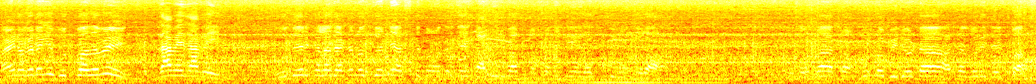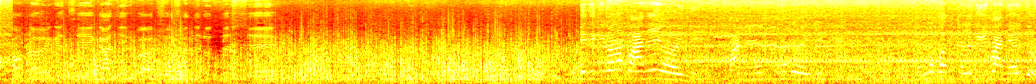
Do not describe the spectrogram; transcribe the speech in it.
মাইন ওখানে কি ভূত পাওয়া যাবে? যাবে যাবে। ভূতের খেলা দেখানোর জন্য আজকে তোমাদেরকে গাজীরবাগ শ্মশানে নিয়ে যাচ্ছি বন্ধুরা। তোমরা সম্পূর্ণ ভিডিওটা আশা করি দেখবা। রওনা হয়ে গেছি গাজীরবাগ শ্মশানের উদ্দেশ্যে। এদিকে কোনো পানি হয়নি। পানি হচ্ছে ওই দিকে। বৎকালের দিকে পানি হয়তো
